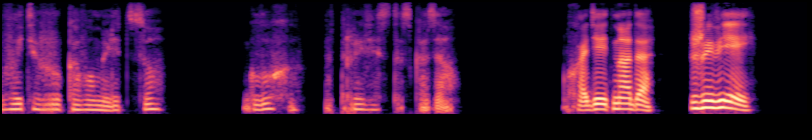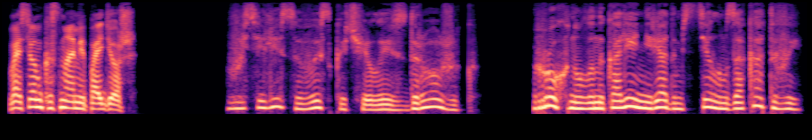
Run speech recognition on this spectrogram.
вытер рукавом лицо, глухо, отрывисто сказал. «Уходить надо! Живей! Васенка, с нами пойдешь!» Василиса выскочила из дрожек, рухнула на колени рядом с телом Закатовой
